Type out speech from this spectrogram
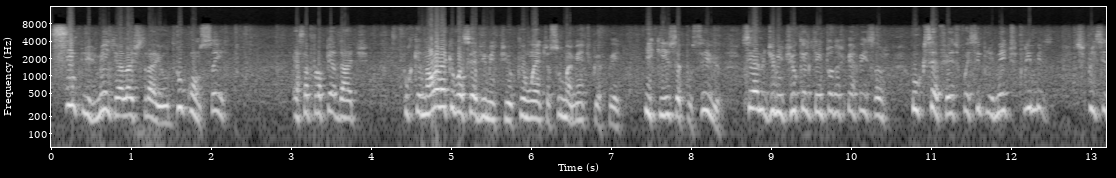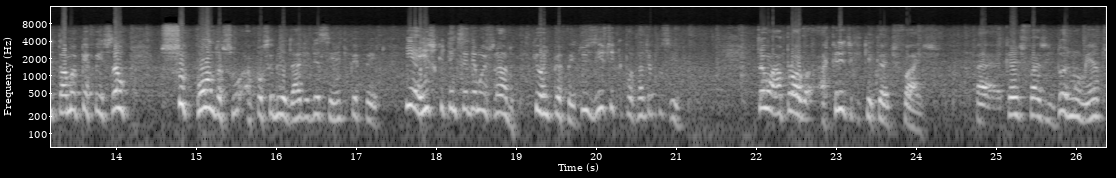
simplesmente ela extraiu do conceito essa propriedade. Porque na hora que você admitiu que um ente é sumamente perfeito e que isso é possível, você admitiu que ele tem todas as perfeições. O que você fez foi simplesmente explicitar uma perfeição supondo a, sua, a possibilidade desse ente perfeito. E é isso que tem que ser demonstrado, que o ente perfeito existe e que, portanto, é possível. Então, a prova, a crítica que Kant faz, uh, Kant faz em dois momentos,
